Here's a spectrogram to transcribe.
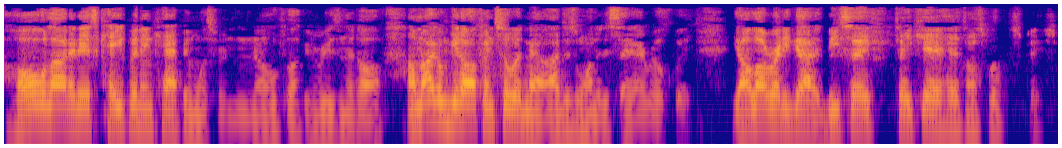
a whole lot of this caping and capping was for no fucking reason at all. I'm not gonna get off into it now. I just wanted to say that real quick. Y'all already got it. Be safe. Take care. Heads on swivel. Peace.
